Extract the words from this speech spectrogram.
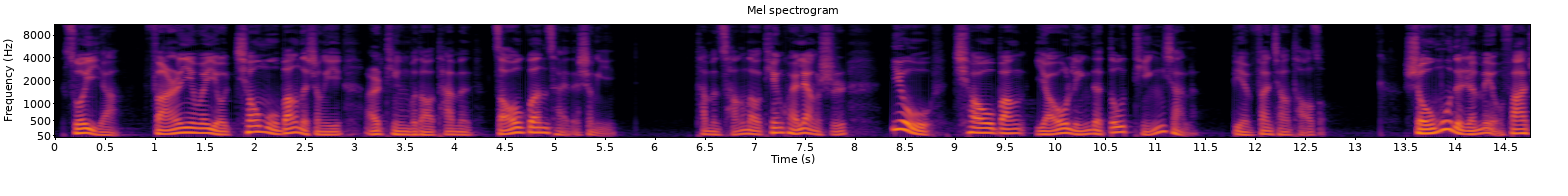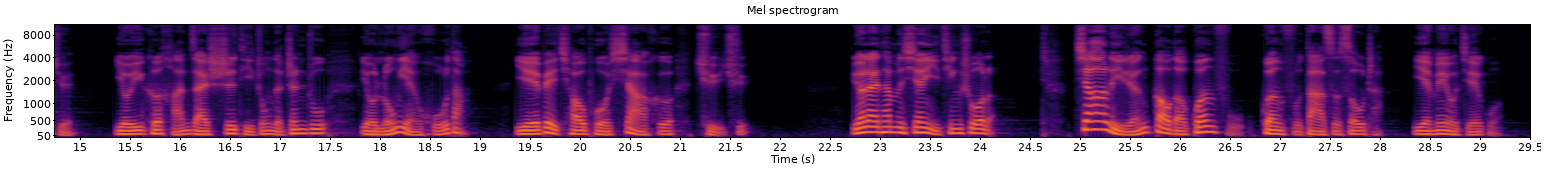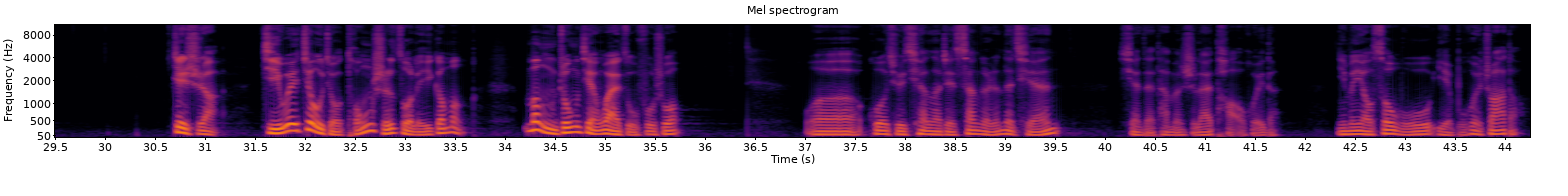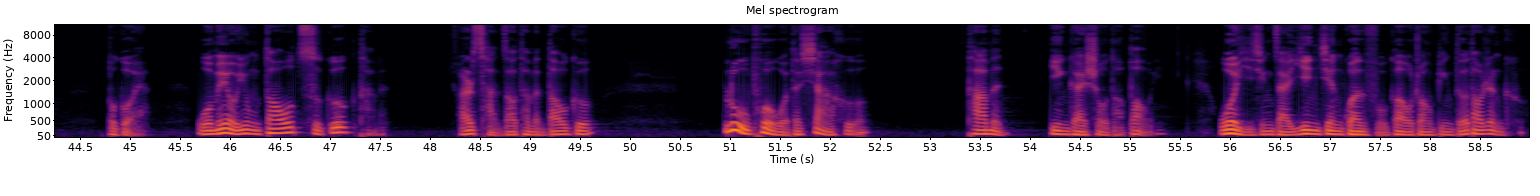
所以啊，反而因为有敲木梆的声音而听不到他们凿棺材的声音。他们藏到天快亮时，又敲梆摇铃的都停下了，便翻墙逃走。守墓的人没有发觉，有一颗含在尸体中的珍珠，有龙眼湖大，也被敲破下颌取去。原来他们先已听说了，家里人告到官府，官府大肆搜查，也没有结果。这时啊，几位舅舅同时做了一个梦，梦中见外祖父说：“我过去欠了这三个人的钱，现在他们是来讨回的。”你们要搜捕也不会抓到，不过呀，我没有用刀刺割他们，而惨遭他们刀割，路破我的下颌，他们应该受到报应。我已经在阴间官府告状并得到认可。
